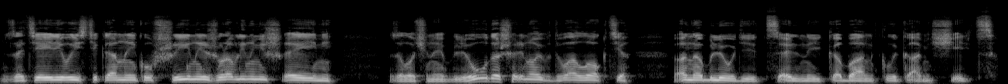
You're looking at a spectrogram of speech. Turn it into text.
затейливые стеклянные кувшины с журавлиными шеями, золоченое блюдо шириной в два локтя, а на блюде цельный кабан клыками щерится.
